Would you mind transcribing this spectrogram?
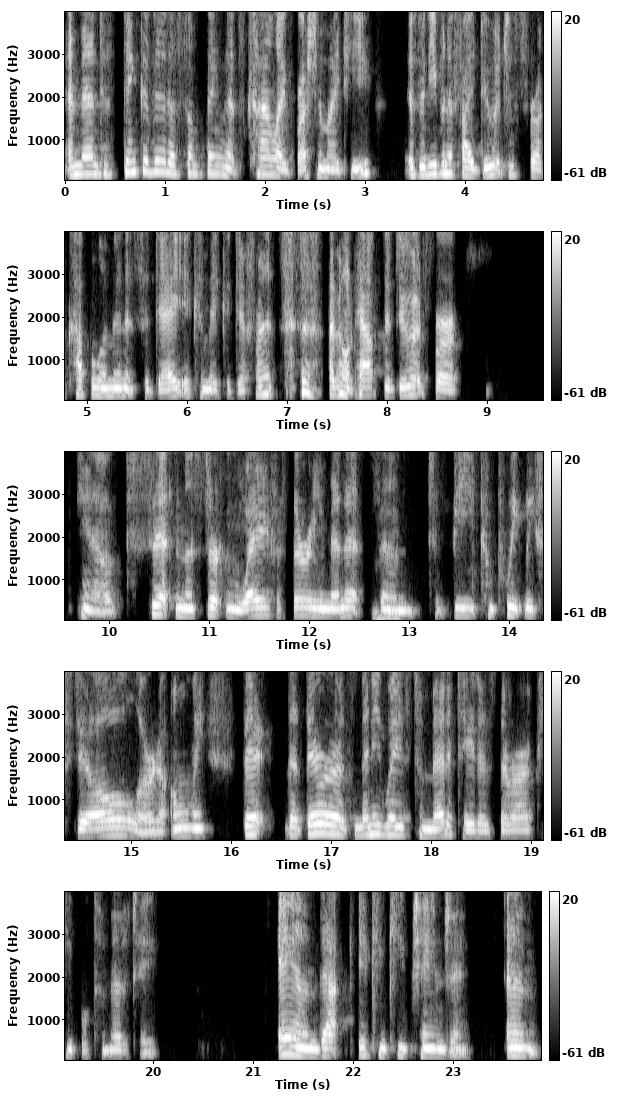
and then to think of it as something that's kind of like brushing my teeth is that even if I do it just for a couple of minutes a day, it can make a difference. I don't have to do it for, you know, sit in a certain way for 30 minutes mm-hmm. and to be completely still or to only that that there are as many ways to meditate as there are people to meditate. And that it can keep changing. And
